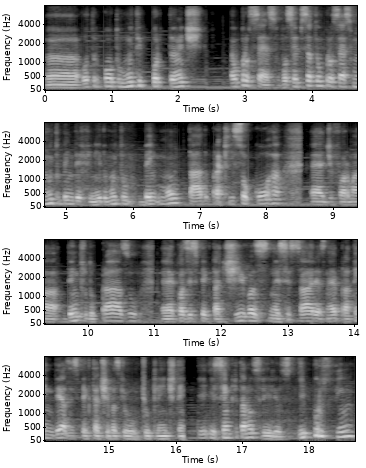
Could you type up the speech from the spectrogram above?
Uh, outro ponto muito importante é o processo. Você precisa ter um processo muito bem definido, muito bem montado para que isso ocorra é, de forma dentro do prazo, é, com as expectativas necessárias, né, para atender as expectativas que o, que o cliente tem e, e sempre está nos trilhos. E por fim,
